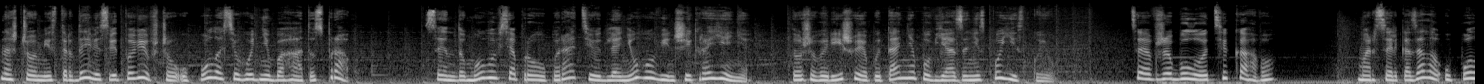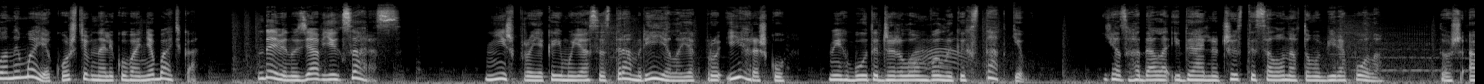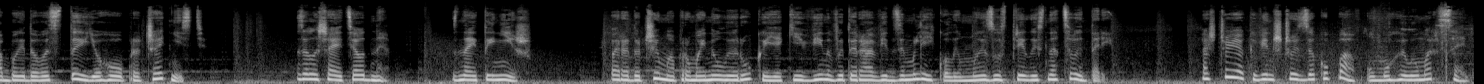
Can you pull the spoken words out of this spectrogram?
На що містер Девіс відповів, що у Пола сьогодні багато справ. Син домовився про операцію для нього в іншій країні, тож вирішує питання, пов'язані з поїздкою. Це вже було цікаво. Марсель казала, у Пола немає коштів на лікування батька. Де він узяв їх зараз? Ніж, про який моя сестра мріяла, як про іграшку, міг бути джерелом великих статків. Я згадала ідеально чистий салон автомобіля Пола. Тож, аби довести його причетність, залишається одне знайти ніж. Перед очима промайнули руки, які він витирав від землі, коли ми зустрілись на цвинтарі. А що як він щось закопав у могилу Марсель?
